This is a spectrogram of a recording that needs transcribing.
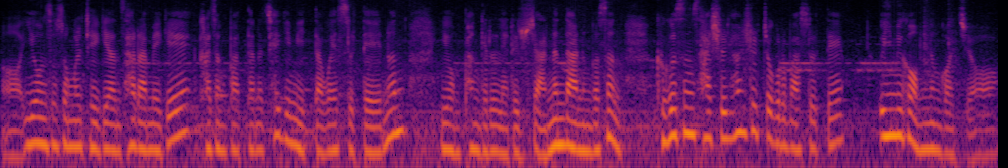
어, 이혼 소송을 제기한 사람에게 가정 파탄의 책임이 있다고 했을 때에는 이혼 판결을 내려주지 않는다는 것은 그것은 사실 현실적으로 봤을 때 의미가 없는 거죠.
